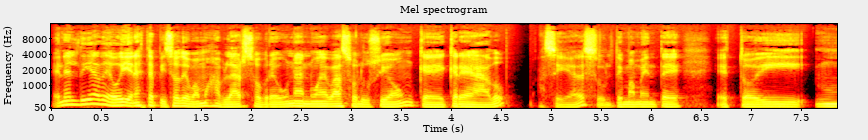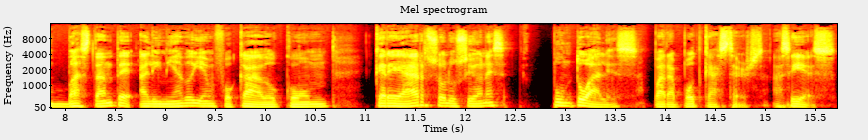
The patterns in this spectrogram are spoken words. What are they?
En el día de hoy, en este episodio, vamos a hablar sobre una nueva solución que he creado Así es, últimamente estoy bastante alineado y enfocado con crear soluciones puntuales para podcasters. Así es.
